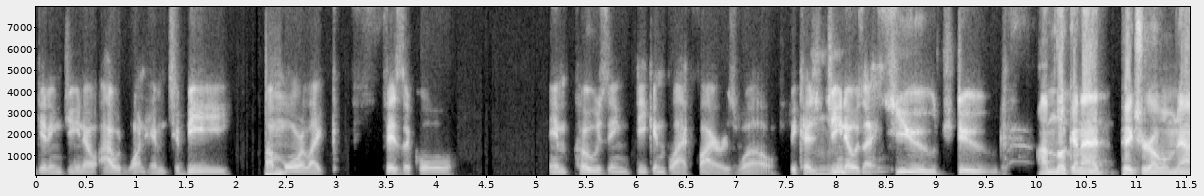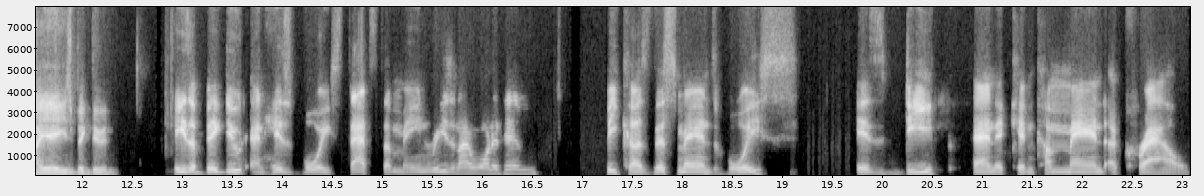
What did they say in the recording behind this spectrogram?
getting Geno, I would want him to be a more like physical, imposing Deacon Blackfire as well, because Mhm. Geno is a huge dude. I'm looking at picture of him now. Yeah, he's a big dude. He's a big dude, and his voice. That's the main reason I wanted him, because this man's voice is deep and it can command a crowd.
